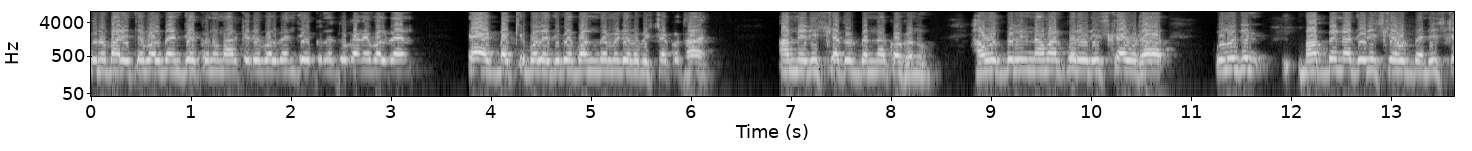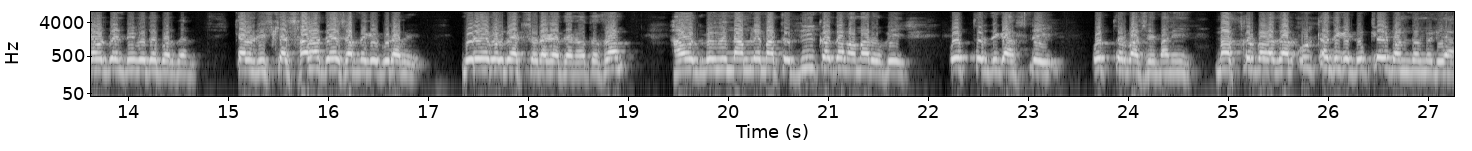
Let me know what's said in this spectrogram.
কোনো বাড়িতে বলবেন, যে কোনো মার্কেটে বলবেন, যে কোনো দোকানে বলবেন, এক বাক্যে বলে দিবে, বন্ধন মিডিয়ার অফিসটা কোথায়? আপনি রিক্সা তুলবেন না কখনো? হাউস বিল্ডিং নামার পরে রিক্সা ওঠা, কোনোদিন ভাববেন না যে রিক্সা উঠবেন। রিক্সা উঠবেন, বিপদে পড়বেন। কারণ রিক্সা সারা দেশ আপনাকে ঘুরাবে। ঘুরে বলবে, একশো টাকা দেন। অথচ হাউস বিল্ডিং নামলে মাত্র দুই কদম আমার অফিস। উত্তর দিকে আসলেই উত্তর পাশে মানে মাস্কর বাজার উল্টা দিকে ঢুকলেই বন্ধন মিডিয়া।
